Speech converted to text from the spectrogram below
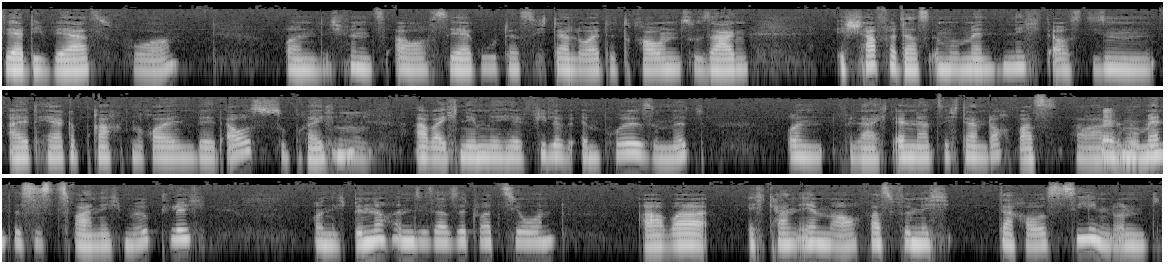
sehr divers vor. Und ich finde es auch sehr gut, dass sich da Leute trauen zu sagen, ich schaffe das im Moment nicht aus diesem althergebrachten Rollenbild auszubrechen, mhm. aber ich nehme mir hier viele Impulse mit und vielleicht ändert sich dann doch was. Aber mhm. im Moment ist es zwar nicht möglich und ich bin noch in dieser Situation, aber ich kann eben auch was für mich daraus ziehen und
